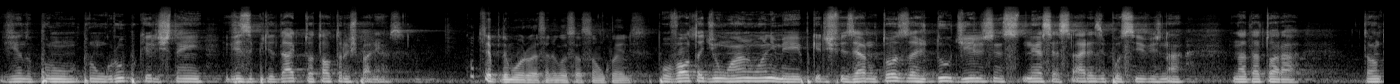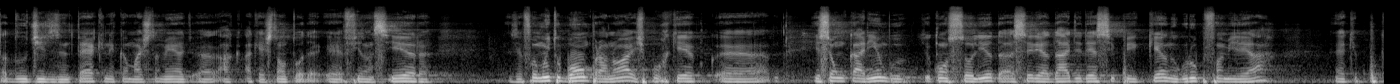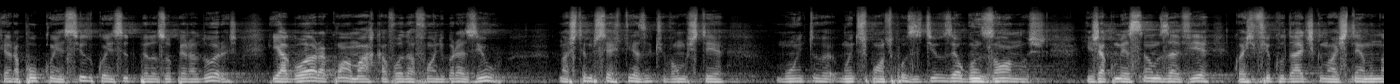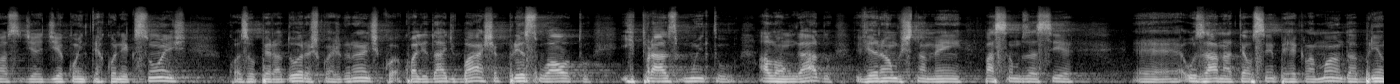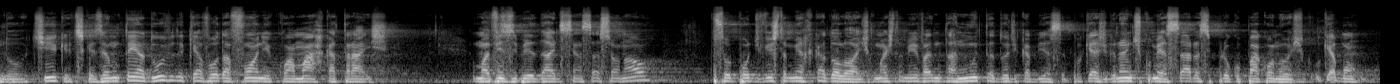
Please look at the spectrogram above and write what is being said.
vindo por um, por um grupo que eles têm visibilidade total transparência. Quanto tempo demorou essa negociação com eles? Por volta de um ano, um ano e meio, porque eles fizeram todas as due diligence necessárias e possíveis na, na Datorá. Tanto a due diligence técnica, mas também a, a, a questão toda é, financeira, Dizer, foi muito bom para nós, porque é, isso é um carimbo que consolida a seriedade desse pequeno grupo familiar, é, que, que, era pouco conhecido, conhecido pelas operadoras, e agora com a marca Vodafone Brasil, nós temos certeza que vamos ter muito, muitos pontos positivos e alguns ônus. E já começamos a ver com as dificuldades que nós temos no nosso dia a dia com interconexões, com as operadoras, com as grandes, com qualidade baixa, preço alto e prazo muito alongado, veramos também, passamos a ser, é, usar a Anatel sempre reclamando, abrindo tickets, quer dizer, não tenha dúvida que a Vodafone com a marca atrás, uma visibilidade sensacional, sob o ponto de vista mercadológico, mas também vai nos dar muita dor de cabeça, porque as grandes começaram a se preocupar conosco, o que é bom.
